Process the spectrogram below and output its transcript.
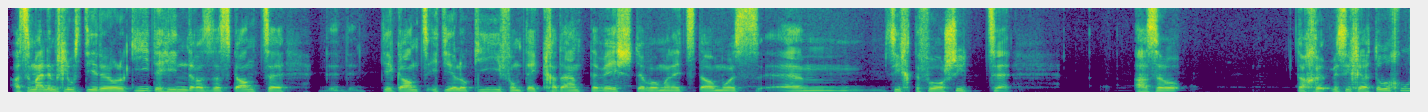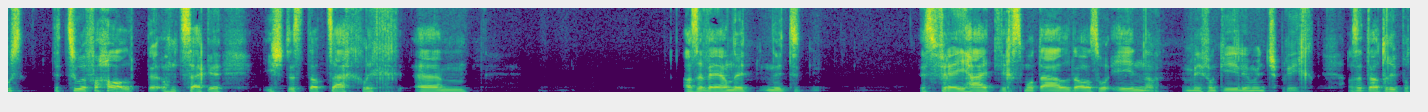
also meine, am Schluss die Ideologie dahinter, also das ganze, die ganze Ideologie vom dekadenten Westen, wo man jetzt da muss ähm, sich davor schützen. Also da könnte man sich ja durchaus dazu verhalten und sagen, ist das tatsächlich ähm, also wäre nicht, nicht ein freiheitliches Modell da, so eher dem Evangelium entspricht. Also darüber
